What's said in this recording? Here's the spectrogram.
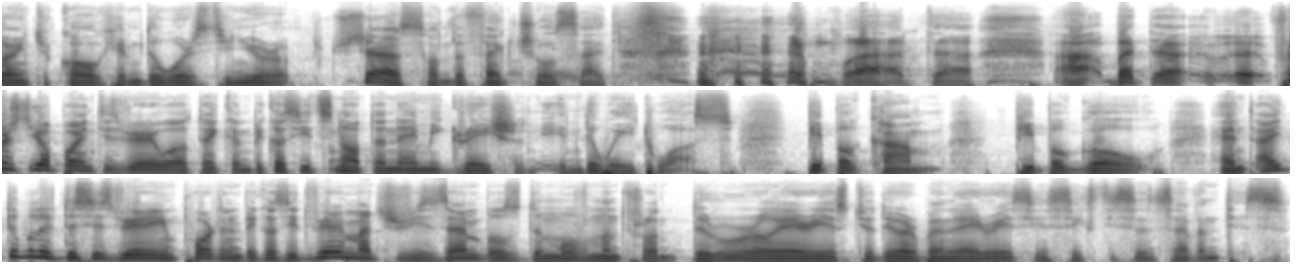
going to call him the worst in Europe, just on the factual side. but uh, uh, but first, your point is very well taken because it's not an emigration in the way it was. People come, people go. And I do believe this is very important because it very much resembles the movement from the rural areas to the urban areas in 60s and 70s.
